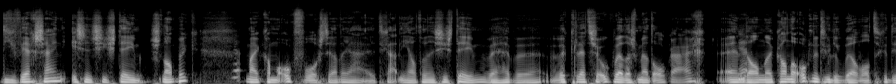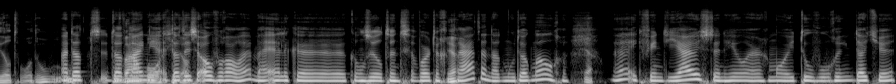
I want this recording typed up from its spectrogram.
divers zijn. Is een systeem, snap ik. Ja. Maar ik kan me ook voorstellen, ja, het gaat niet altijd een systeem. We, hebben, we kletsen ook wel eens met elkaar. En Ja. dan eh, kan er ook natuurlijk wel wat gedeeld worden. Hoe, Maar hoe- dat, dat, niet, dat dat? is overal. Hè? Bij elke consultant wordt er Ja. gepraat en dat moet ook mogen. Hè, ik vind juist een heel erg mooie toevoeging dat je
